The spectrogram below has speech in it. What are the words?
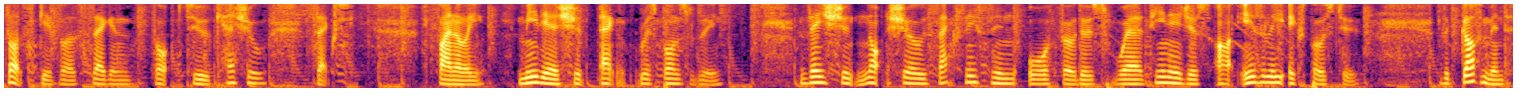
thus give a second thought to casual sex. Finally, media should act responsibly. They should not show sexy scenes or photos where teenagers are easily exposed to. The government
